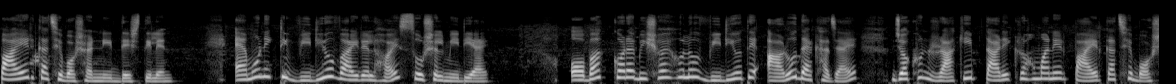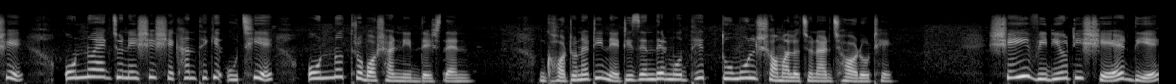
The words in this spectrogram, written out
পায়ের কাছে বসার নির্দেশ দিলেন। এমন একটি ভিডিও ভাইরাল হয় সোশ্যাল মিডিয়ায়। অবাক করা বিষয় হলো, ভিডিওতে আরও দেখা যায়, যখন রাকিব তারেক রহমানের পায়ের কাছে বসে, অন্য একজন এসে সেখান থেকে উছিয়ে অন্যত্র বসার নির্দেশ দেন। ঘটনাটি নেটিজেনদের মধ্যে তুমুল সমালোচনার ঝড় ওঠে। সেই ভিডিওটি শেয়ার দিয়ে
